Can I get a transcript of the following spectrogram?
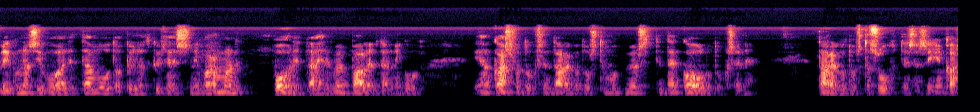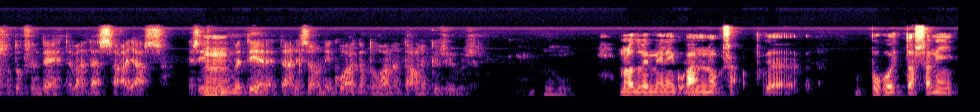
liikunnan sivuaineet tai muut opinnot kyseessä, niin varmaan nyt pohditaan hirveän paljon tämän niinku, ihan kasvatuksen tarkoitusta, mutta myös sitten tämän koulutuksen tarkoitusta suhteessa siihen kasvatuksen tehtävään tässä ajassa. Ja siis Mm. mm. niin kuin me tiedetään, niin se on niin kuin aika tuhannen talen kysymys. Mulla tuli mieleen, kun Annu puhuit tuossa, niin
